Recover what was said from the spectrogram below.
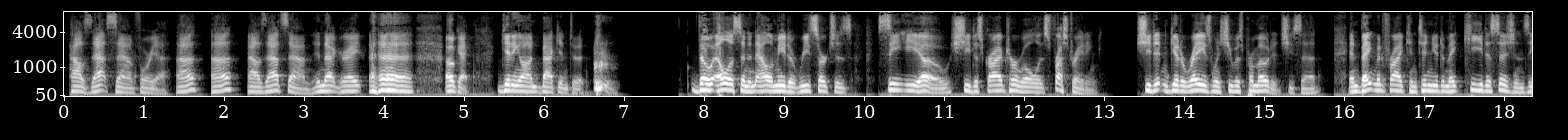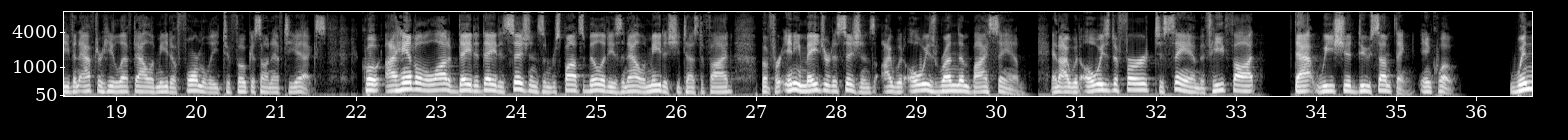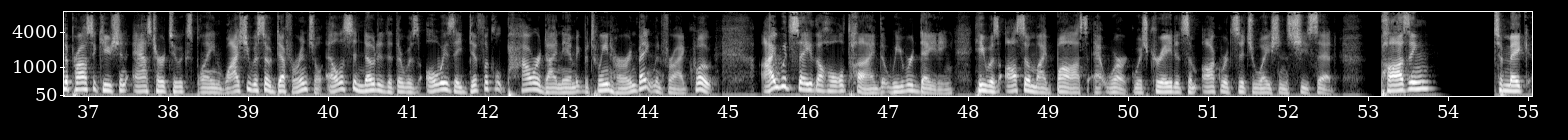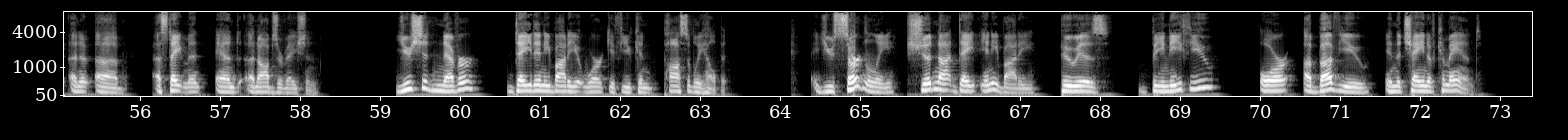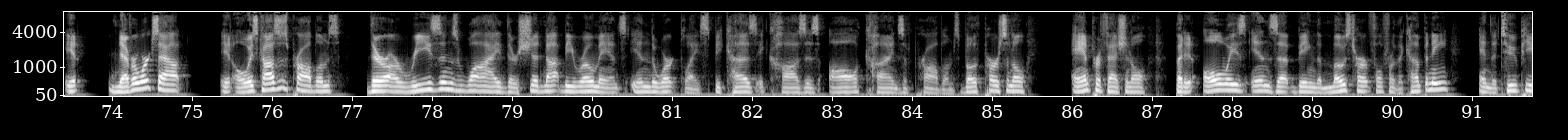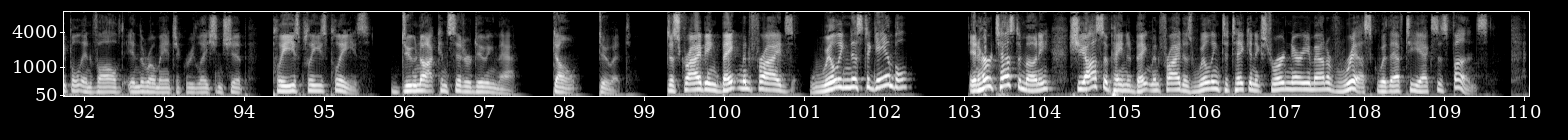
How's that sound for you? Huh? Huh? How's that sound? Isn't that great? okay, getting on back into it. Though Ellison and Alameda Research's CEO, she described her role as frustrating she didn't get a raise when she was promoted, she said. And Bankman Fried continued to make key decisions even after he left Alameda formally to focus on FTX. Quote, I handled a lot of day to day decisions and responsibilities in Alameda, she testified, but for any major decisions, I would always run them by Sam. And I would always defer to Sam if he thought that we should do something, end quote. When the prosecution asked her to explain why she was so deferential, Ellison noted that there was always a difficult power dynamic between her and Bankman Fried. Quote, I would say the whole time that we were dating, he was also my boss at work, which created some awkward situations, she said. Pausing to make an, uh, a statement and an observation. You should never date anybody at work if you can possibly help it. You certainly should not date anybody who is beneath you or above you in the chain of command. It never works out. It always causes problems. There are reasons why there should not be romance in the workplace because it causes all kinds of problems, both personal and professional, but it always ends up being the most hurtful for the company and the two people involved in the romantic relationship. Please, please, please do not consider doing that. Don't do it. Describing Bankman Fried's willingness to gamble in her testimony, she also painted Bankman Fried as willing to take an extraordinary amount of risk with FTX's funds.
